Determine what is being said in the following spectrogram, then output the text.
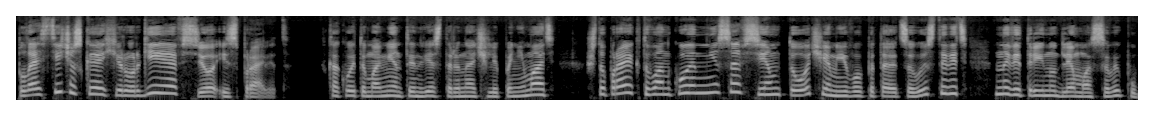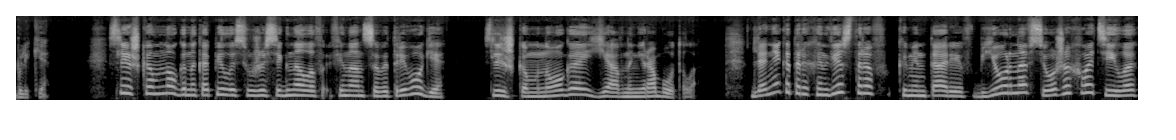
Пластическая хирургия все исправит. В какой-то момент инвесторы начали понимать, что проект OneCoin не совсем то, чем его пытаются выставить на витрину для массовой публики. Слишком много накопилось уже сигналов финансовой тревоги, слишком много явно не работало. Для некоторых инвесторов комментариев Бьорна все же хватило,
